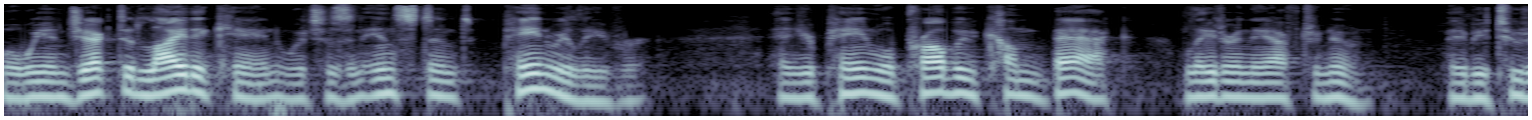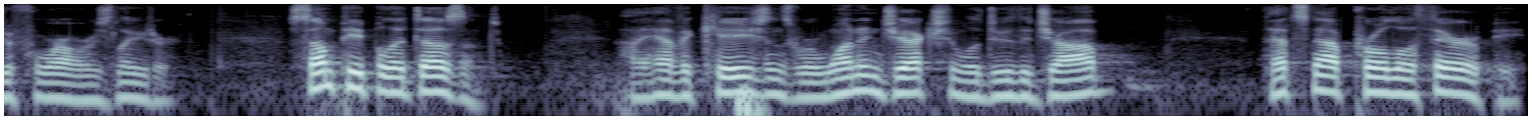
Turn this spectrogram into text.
Well, we injected lidocaine, which is an instant pain reliever, and your pain will probably come back later in the afternoon maybe two to four hours later. Some people it doesn't. I have occasions where one injection will do the job. That's not prolotherapy.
